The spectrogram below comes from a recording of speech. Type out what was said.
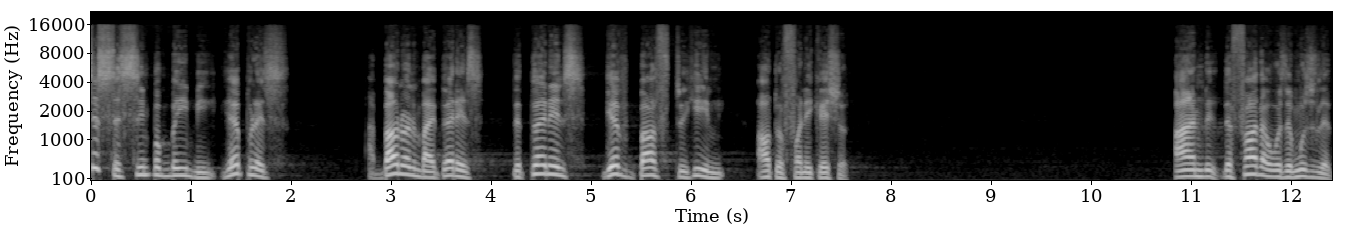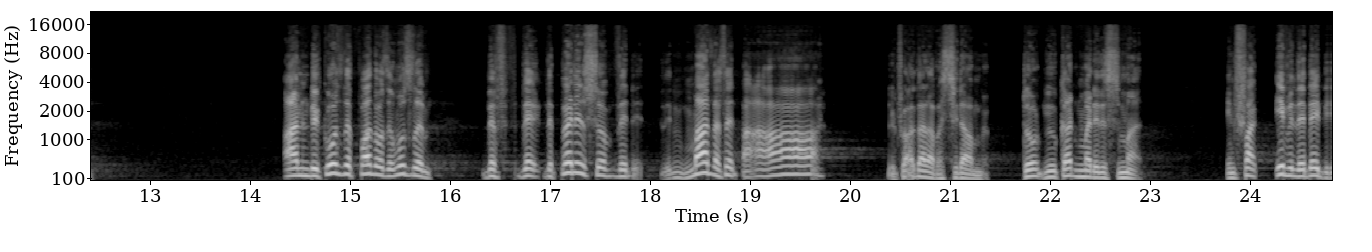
just a simple baby, helpless, abandoned by parents. The parents gave birth to him out of fornication. And the father was a Muslim. And because the father was a Muslim, the, the, the parents of the, the mother said, ah, the father of down. Don't, you can't marry this man. In fact, even the baby,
